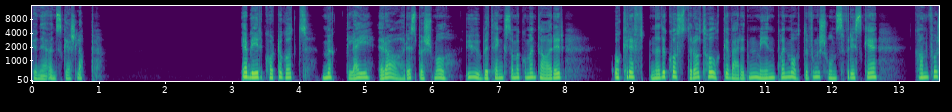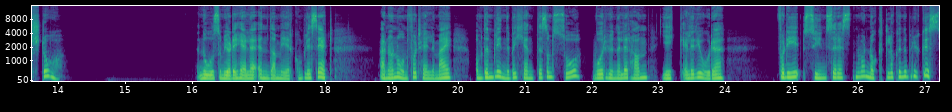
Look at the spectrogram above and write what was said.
kunne jeg ønske jeg slapp. Jeg blir kort og godt møkklei rare spørsmål, ubetenksomme kommentarer og kreftene det koster å tolke verden min på en måte funksjonsfriske kan forstå. Noe som gjør det hele enda mer komplisert, er når noen forteller meg om den blinde bekjente som så hvor hun eller han gikk eller gjorde, fordi synsresten var nok til å kunne brukes.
